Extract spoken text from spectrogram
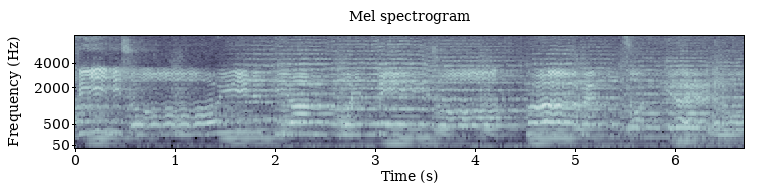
viso in pianto in viso come menzognero sognero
